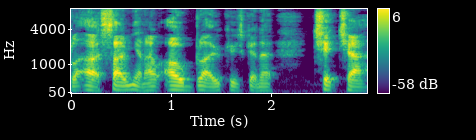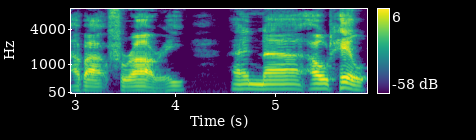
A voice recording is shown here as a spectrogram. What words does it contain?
uh, so, you know, old bloke who's going to chit chat about Ferrari. And uh, old Hill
